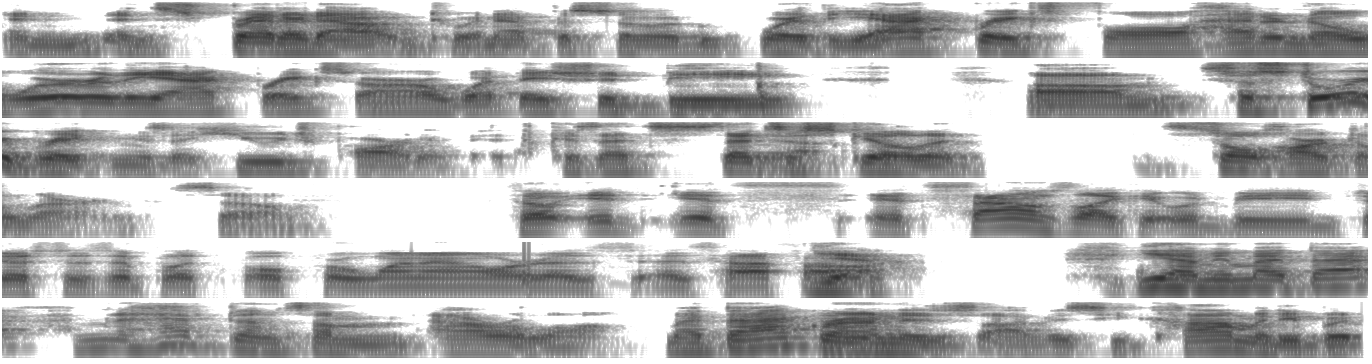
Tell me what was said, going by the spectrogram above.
and, and spread it out into an episode where the act breaks fall, how to know where the act breaks are, what they should be. Um, so story breaking is a huge part of it because that's that's Yeah. a skill that it's so hard to learn. So So it it's it sounds like it would be just as applicable for one hour as as half hour. yeah, yeah. I mean, my back. I mean, I have done some hour long. My background is obviously comedy, but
